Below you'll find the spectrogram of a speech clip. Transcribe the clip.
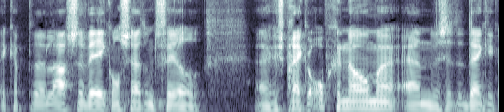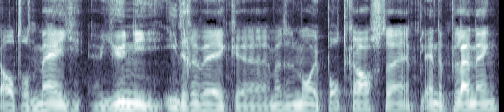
ik heb de laatste week ontzettend veel gesprekken opgenomen en we zitten denk ik al tot mei, juni iedere week met een mooie podcast in de planning.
